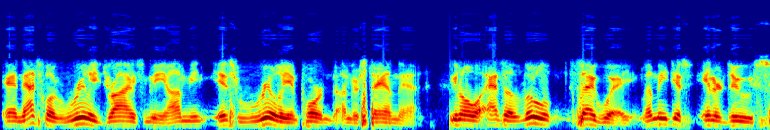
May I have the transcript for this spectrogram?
And that's what really drives me. I mean, it's really important to understand that. You know, as a little segue, let me just introduce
